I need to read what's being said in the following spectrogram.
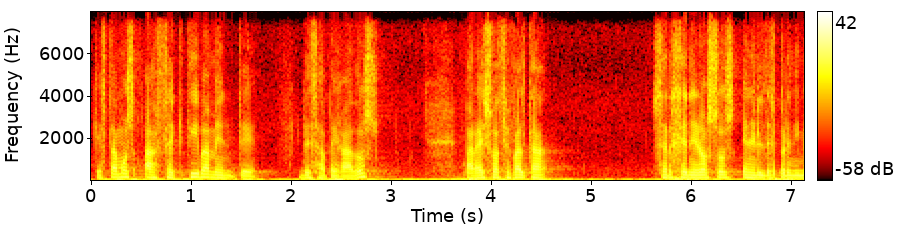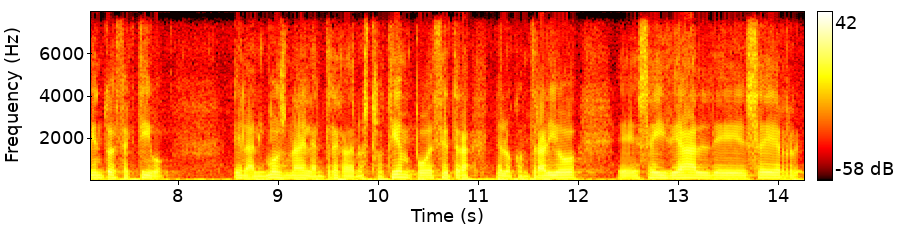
que estamos afectivamente desapegados, para eso hace falta ser generosos en el desprendimiento efectivo en la limosna, en la entrega de nuestro tiempo, etcétera. De lo contrario, eh, ese ideal de ser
